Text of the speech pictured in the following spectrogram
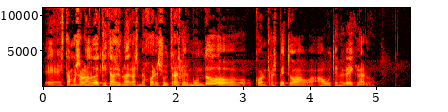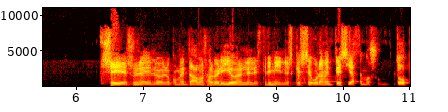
eh, estamos hablando de quizás una de las mejores ultras del mundo con respecto a, UTMB, claro. Sí, eso lo, comentábamos Albert y yo en el streaming, es que seguramente si hacemos un top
